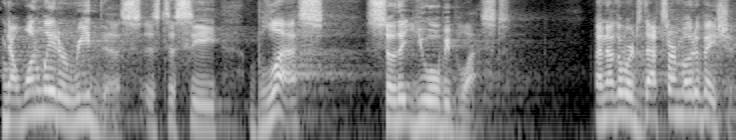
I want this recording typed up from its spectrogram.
Now, one way to read this is to see bless so that you will be blessed. In other words, that's our motivation.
